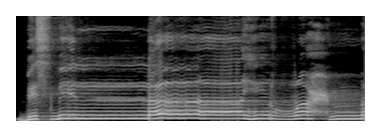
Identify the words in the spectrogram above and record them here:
بسم الله الرحمن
